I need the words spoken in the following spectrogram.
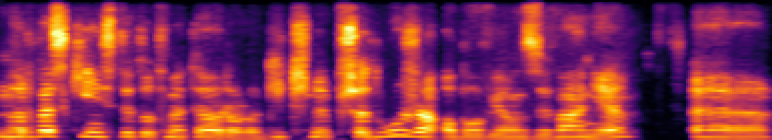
Norweski Instytut Meteorologiczny przedłuża obowiązywanie e,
